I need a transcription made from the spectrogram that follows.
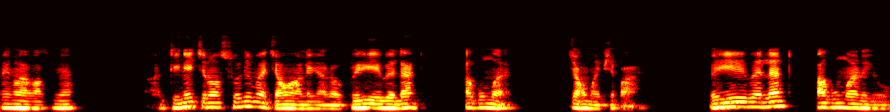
မင်္ဂလာပါခင်ဗျာဒီနေ့ကျွန်တော်ဆွေးနွေးမယ့်အကြောင်းအရာလေးကတော့ variable length argument အကြောင်းပဲဖြစ်ပါတယ် variable length argument တွေကို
